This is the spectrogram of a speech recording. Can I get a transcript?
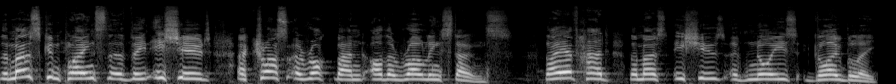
the most complaints that have been issued across a rock band are the Rolling Stones. They have had the most issues of noise globally.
